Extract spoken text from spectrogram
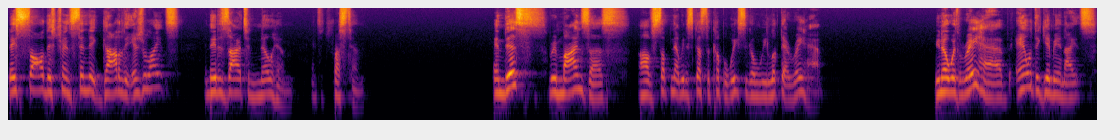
they saw this transcendent God of the Israelites and they desired to know him and to trust him. And this reminds us of something that we discussed a couple weeks ago when we looked at Rahab. You know, with Rahab and with the Gibeonites,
